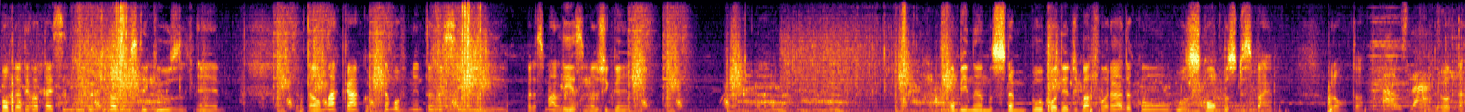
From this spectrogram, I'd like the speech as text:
Bom, pra derrotar esse inimigo aqui nós vamos ter que usar. É, um macaco que está movimentando esse. Parece uma lesma gigante. Combinamos o poder de baforada com os combos do Spyro. Pronto, ó. Derrotar.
